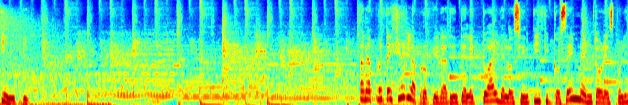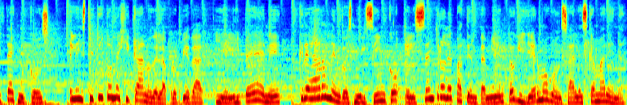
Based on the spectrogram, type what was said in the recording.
INPI. Para proteger la propiedad intelectual de los científicos e inventores politécnicos, el Instituto Mexicano de la Propiedad y el IPN crearon en 2005 el Centro de Patentamiento Guillermo González Camarena.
